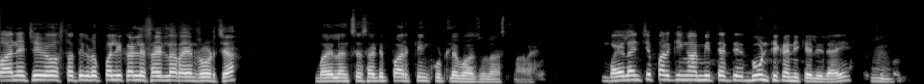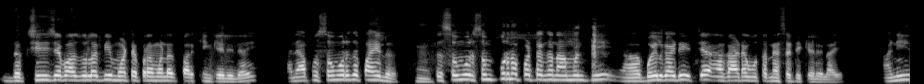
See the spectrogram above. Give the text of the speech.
पाण्याची व्यवस्था तिकडे पलीकडल्या साईडला राहीन रोडच्या बैलांच्यासाठी पार्किंग कुठल्या बाजूला असणार आहे बैलांची पार्किंग आम्ही त्या ते दोन ठिकाणी केलेली आहे. दक्षिणेच्या बाजूला बी मोठ्या प्रमाणात पार्किंग केलेली आहे आणि आपण समोर जर पाहिलं. तर समोर संपूर्ण पटांगण आमंती बैलगाडीच्या गाड्या उतरण्यासाठी केलेला आहे आणि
